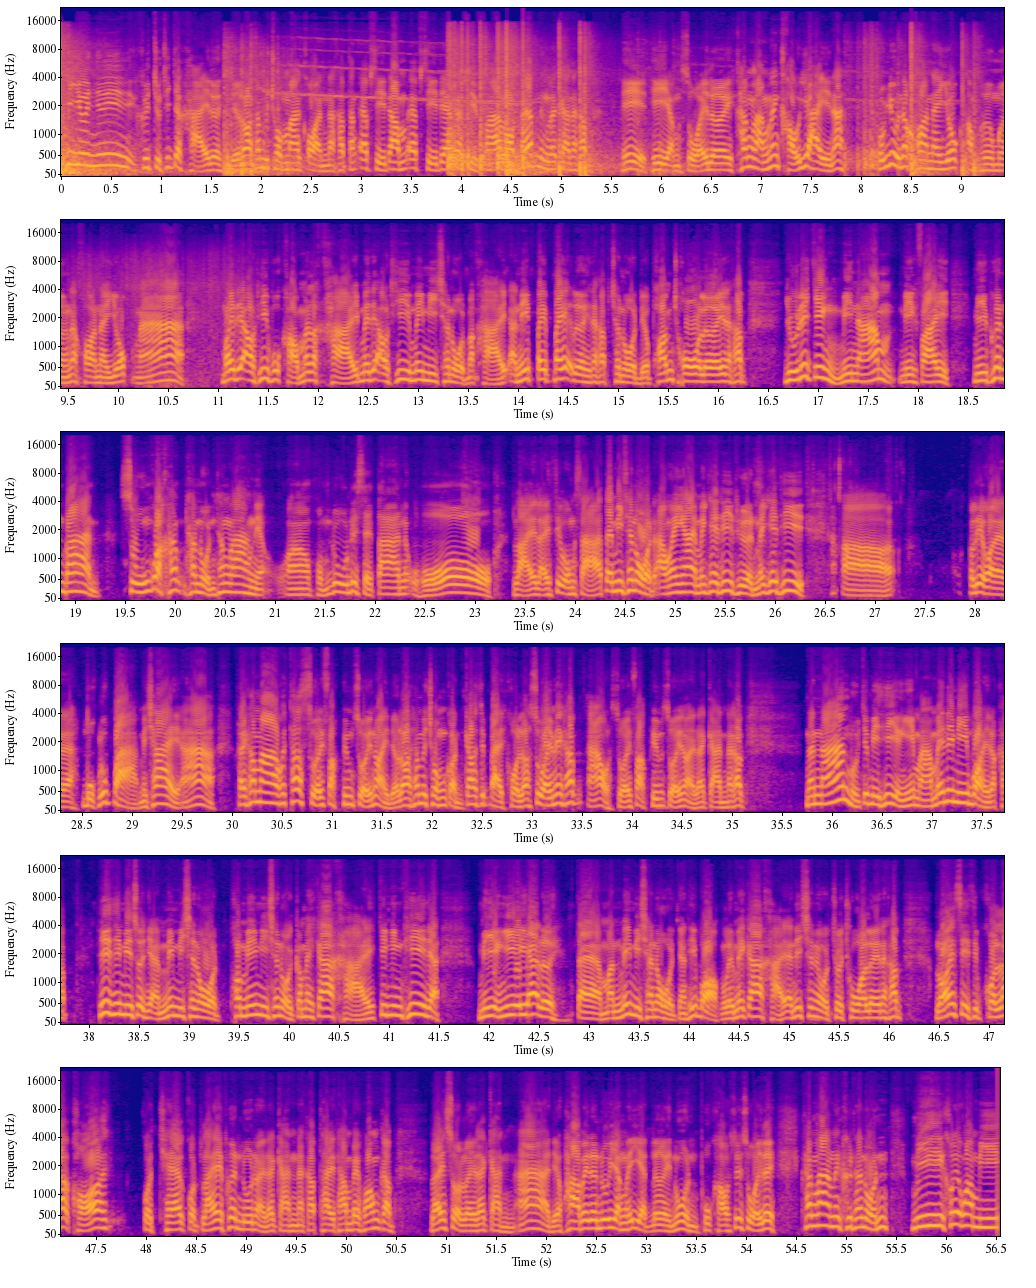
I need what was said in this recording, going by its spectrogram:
จุดที่ยืนนี่คือจุดที่จะขายเลยเดี๋ยวรอท่านผู้ชมมาก่อนนะครับทั้งแอปสีดำแอปสีแดงแอปสีฟ้ารอแป๊บหนึ่งแล้วกันนะครับนี่ที่อย่างสวยเลยข้างหลังนั่นเขาใหญ่นะ ผมอยู่นครนายกอำเภอเมืองนครนายกนะ ไม่ได้เอาที่ภูเขามาขาย ไม่ได้เอาที่ไม่มีโฉนดมาขาย อันนี้เป๊ะๆเลยนะครับโฉนดเดี๋ยวพร้อมโชว์เลยนะครับอยู่ได้จริงมีน้ำมีไฟมีเพื่อนบ้าน สูงกว่าถนนข้างล่างเนี่ยผมดูด้วยสายตาโอ้โหหลายหลายสิบองศา แต่มีโฉนดเอาง่ายๆ ไม่ใช่ที่เถื่อนไม่ใช่ที่ เขาเรียกว่าอะไรนะบุกลุกป่าไม่ใช่อ่าใครเข้ามาถ้าสวยฝากพิมพ์สวยหน่อยเดี๋ยวรอท่านผู้ชมก่อน 98 คนแล้วสวยไหมครับอ้าวสวยฝากพิมพ์สวยหน่อยละกันนะครับนานๆผมจะมีที่อย่างนี้มาไม่ได้มีบ่อยหรอกครับที่ที่มีส่วนใหญ่ไม่มีโฉนดพอไม่มีโฉนดก็ไม่กล้าขาย จริง ๆ ที่เนี่ยมีอย่างนี้เยอะแยะเลย แต่มันไม่มีโฉนดอย่างที่บอกเลยไม่กล้าขาย อันนี้โฉนดชัวร์ๆเลยนะครับ140คนละขอกดแชร์กดไลค์ให้เพื่อนดูหน่อยละกันนะครับถ่ายทำไปพร้อมกับไลฟ์สดเลยละกันอ่าเดี๋ยวพาไปดูอย่างละเอียดเลยนู่นภูเขาสวยๆเลย ข้างล่างนั่นคือถนนมีเขาเรียกว่ามี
